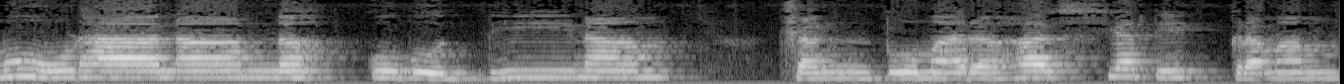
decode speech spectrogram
मूढानाम् नः कुबुद्धीनाम् क्षन्तुमर्हस्यतिक्रमम्।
